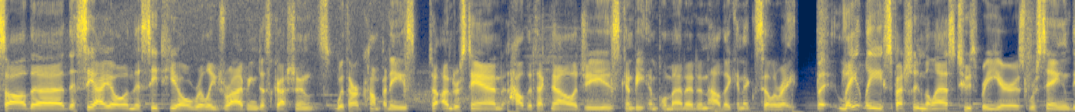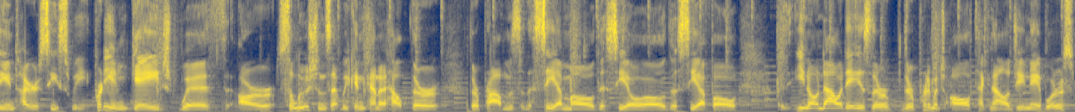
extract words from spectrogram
saw the, the CIO and the CTO really driving discussions with our companies to understand how the technologies can be implemented and how they can accelerate. But lately, especially in the last two, three years, we're seeing the entire C-suite pretty engaged with our solutions that we can kind of help their, their problems, the CMO, the COO, the CFO. You know, nowadays they're, they're pretty much all technology enablers.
